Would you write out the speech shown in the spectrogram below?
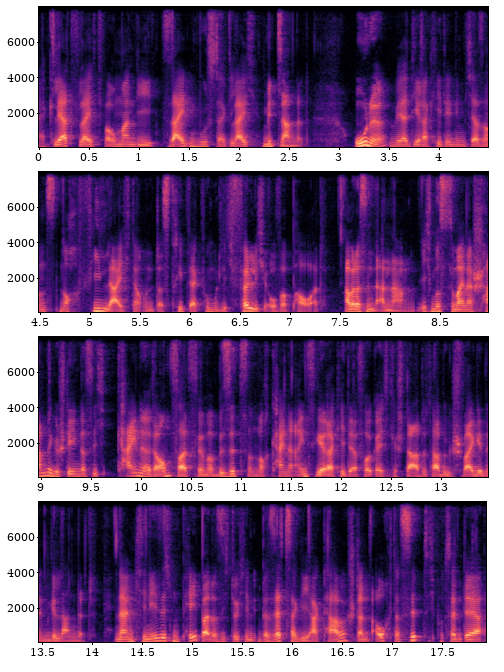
erklärt vielleicht, warum man die Seitenbooster gleich mitlandet. Ohne wäre die Rakete nämlich ja sonst noch viel leichter und das Triebwerk vermutlich völlig overpowered. Aber das sind Annahmen. Ich muss zu meiner Schande gestehen, dass ich keine Raumfahrtfirma besitze und noch keine einzige Rakete erfolgreich gestartet habe, geschweige denn gelandet. In einem chinesischen Paper, das ich durch den Übersetzer gejagt habe, stand auch, dass 70% der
